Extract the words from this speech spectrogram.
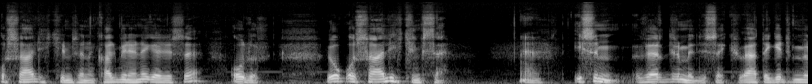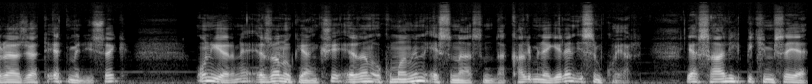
O salih kimsenin kalbine ne gelirse odur. Yok o salih kimse Evet. isim verdirmediysek veyahut da gidip müracaat etmediysek onun yerine ezan okuyan kişi ezan okumanın esnasında kalbine gelen isim koyar. Ya salih bir kimseye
